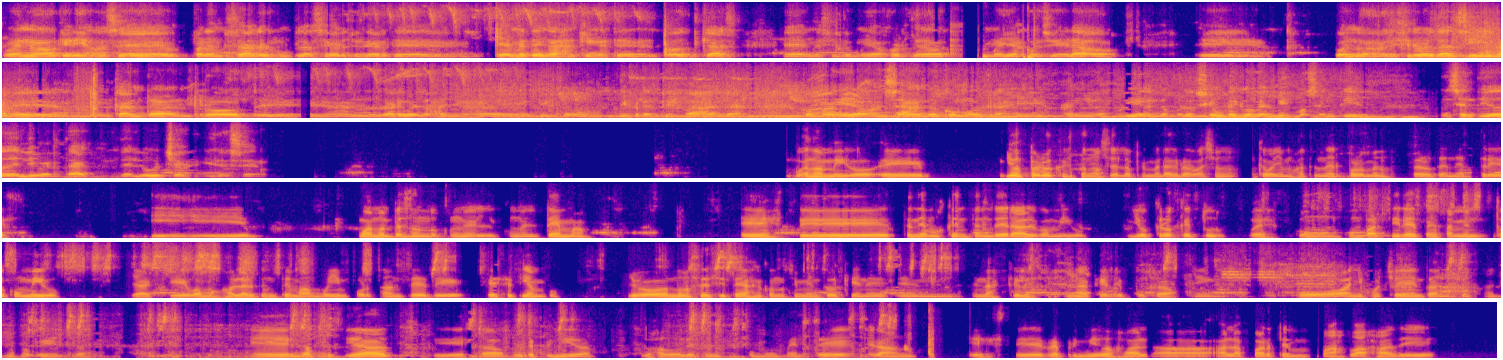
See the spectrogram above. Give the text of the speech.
Bueno, querido José, para empezar es un placer tenerte, que me tengas aquí en este podcast. Eh, me siento muy afortunado que me hayas considerado. Eh, bueno, a decir verdad, sí, eh, me encanta el rock. a lo largo de los años he visto diferentes bandas, cómo han ido avanzando, cómo otras han ido muriendo, pero siempre con el mismo sentido un sentido de libertad, de lucha y de ser. Bueno, amigo, eh, yo espero que esta no sea la primera grabación que vayamos a tener, por lo menos espero tener tres. Y bueno, empezando con el, con el tema, este, tenemos que entender algo, amigo. Yo creo que tú puedes compartir el pensamiento conmigo, ya que vamos a hablar de un tema muy importante de ese tiempo. Yo no sé si tengas el conocimiento que en, en, en, aquel, en aquella época, en o años 80, años, años 90, eh, la sociedad eh, estaba muy reprimida. Los adolescentes comúnmente eran este, reprimidos a la, a la parte más baja de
